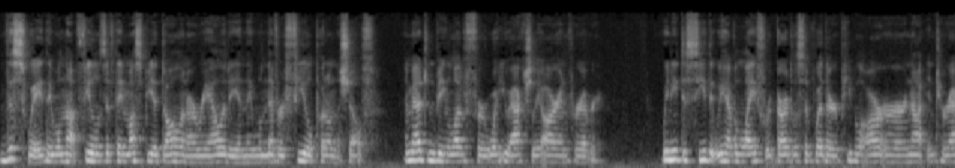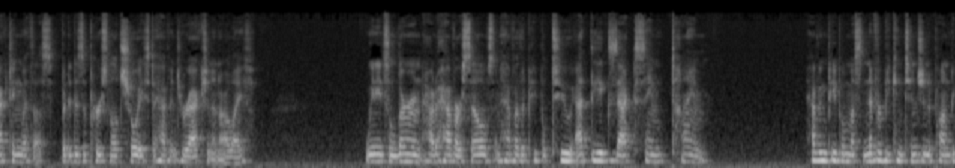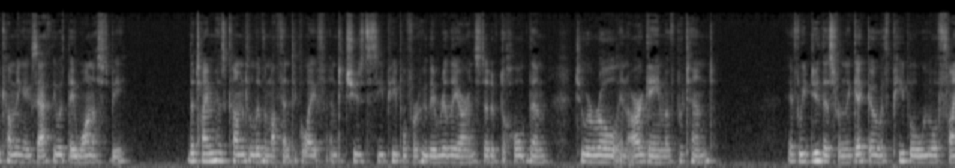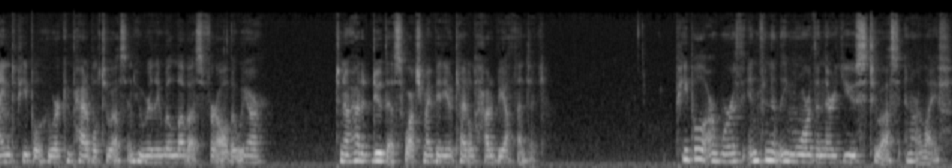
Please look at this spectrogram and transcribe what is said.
This way, they will not feel as if they must be a doll in our reality and they will never feel put on the shelf. Imagine being loved for what you actually are and forever. We need to see that we have a life regardless of whether people are or are not interacting with us, but it is a personal choice to have interaction in our life. We need to learn how to have ourselves and have other people too at the exact same time. Having people must never be contingent upon becoming exactly what they want us to be. The time has come to live an authentic life and to choose to see people for who they really are instead of to hold them to a role in our game of pretend. If we do this from the get go with people, we will find people who are compatible to us and who really will love us for all that we are. To know how to do this, watch my video titled How to Be Authentic. People are worth infinitely more than their use to us in our life.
